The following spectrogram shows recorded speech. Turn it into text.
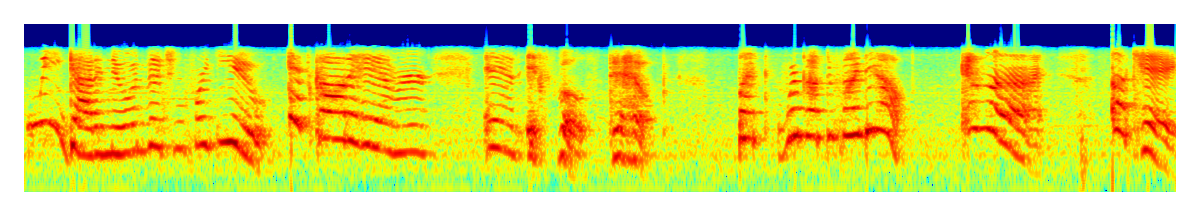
we got a new invention for you. It's called a hammer, and it's supposed to help. But we're about to find out. Come on. Okay,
